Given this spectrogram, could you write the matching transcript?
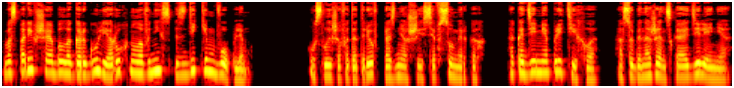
Воспарившая была горгулья рухнула вниз с диким воплем. Услышав этот рев, разнесшийся в сумерках, Академия притихла, особенно женское отделение,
